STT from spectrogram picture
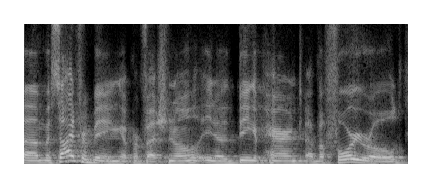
um, aside from being a professional, you know, being a parent of a four year old,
